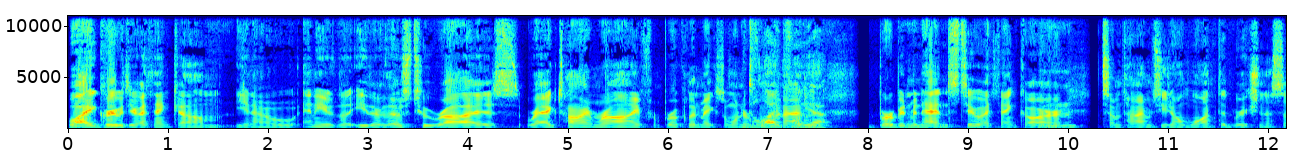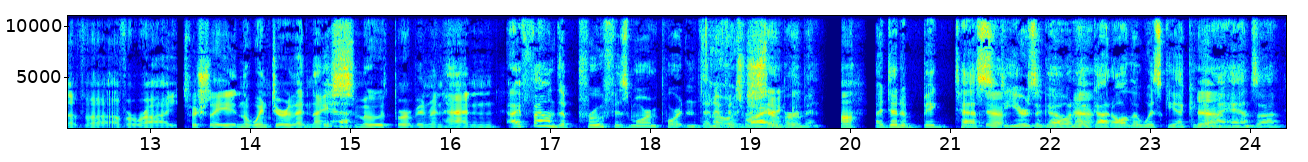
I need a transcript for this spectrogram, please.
Well, I agree with you. I think um, you know any of the either of those two ryes, Ragtime Rye from Brooklyn makes a wonderful Delightful, Manhattan. yeah. Bourbon Manhattans too, I think, are Mhm. sometimes you don't want the richness of a, of a rye, especially in the winter. That nice Yeah. smooth Bourbon Manhattan. I found the proof is more important than Oh, if it's rye or bourbon. Huh. I did a big test Yeah. years ago, and I got all the whiskey I could Yeah. get my hands on,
